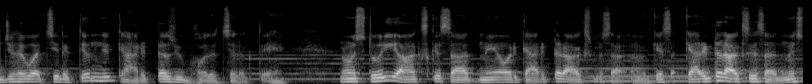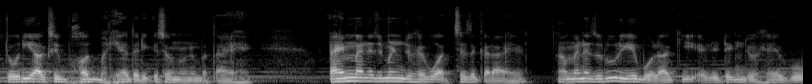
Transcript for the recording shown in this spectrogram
जो है वो अच्छी लगती है उनके कैरेक्टर्स भी बहुत अच्छे लगते हैं। ना स्टोरी आर्क्स के साथ में और कैरेक्टर आर्क्स में के कैरेक्टर आर्क्स के साथ में स्टोरी आर्क्स भी बहुत बढ़िया तरीके से उन्होंने बताए हैं। टाइम मैनेजमेंट जो है वो अच्छे से करा है। हाँ मैंने ज़रूर ये बोला कि एडिटिंग जो है वो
